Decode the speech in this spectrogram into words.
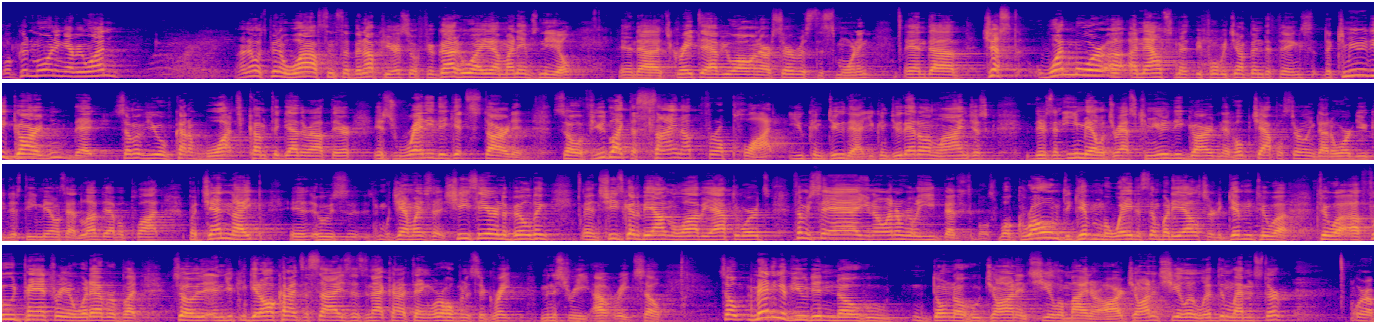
Well, good morning, everyone. I know it's been a while since I've been up here, so if you forgot who I am, my name's Neil, and uh, it's great to have you all in our service this morning. And uh, just one more uh, announcement before we jump into things. The community garden that some of you have kind of watched come together out there is ready to get started. So if you'd like to sign up for a plot, you can do that. You can do that online. Just there's an email address, communitygarden at hopechapelsterling.org. You can just email say, I'd love to have a plot. But Jen Knipe, who's Jen she's here in the building and she's going to be out in the lobby afterwards. Somebody say, ah, you know, I don't really eat vegetables. Well, grow them to give them away to somebody else or to give them to a, to a, a food pantry or whatever. But so, and you can get all kinds of sizes and that kind of thing. We're hoping it's a great ministry outreach. So, so many of you didn't know who, don't know who John and Sheila Miner are. John and Sheila lived in Leominster. We're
